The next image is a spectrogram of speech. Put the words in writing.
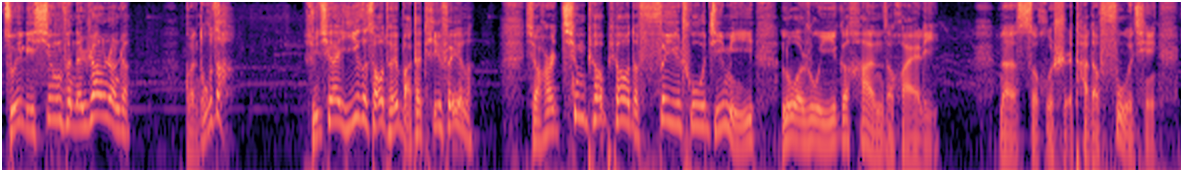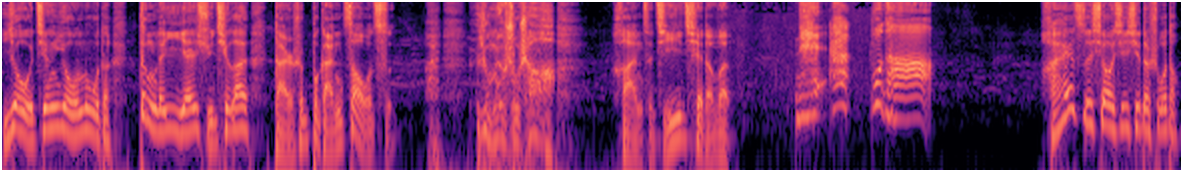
嘴里兴奋地嚷嚷着：“滚犊子！”许七安一个扫腿把他踢飞了。小孩轻飘飘的飞出几米，落入一个汉子怀里。那似乎是他的父亲，又惊又怒的瞪了一眼许清安，但是不敢造次。有没有受伤啊？汉子急切的问。不疼。孩子笑嘻嘻的说道。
